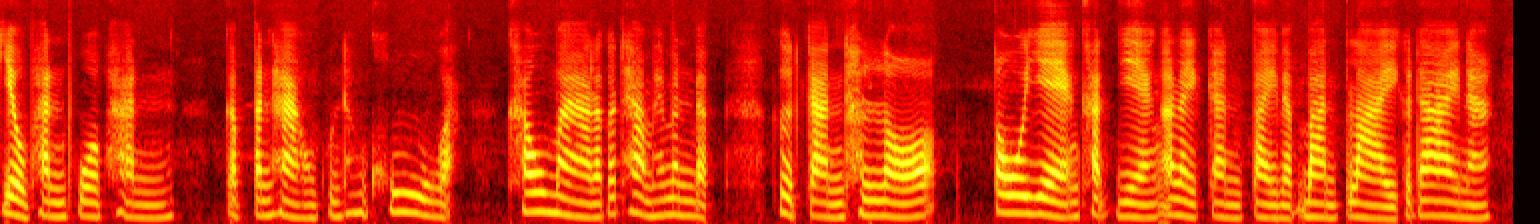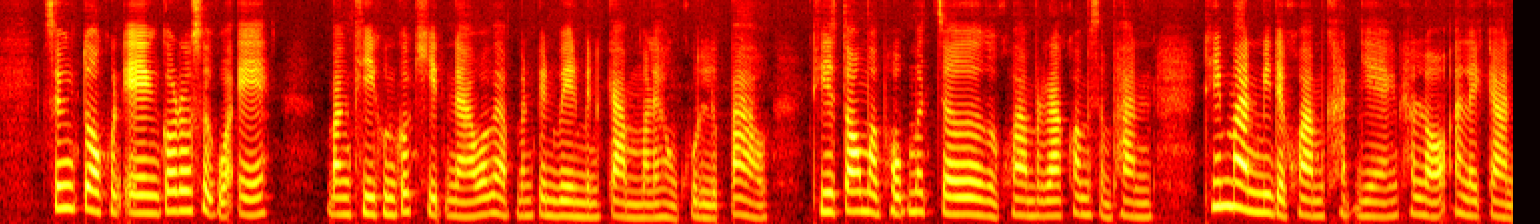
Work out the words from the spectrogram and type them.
เกี่ยวพันพัวพันกับปัญหาของคุณทั้งคู่อะเข้ามาแล้วก็ทำให้มันแบบเกิดการทะเลาะ ต้แย้งขัดแย้งอะไรกันไปแบบบานปลายก็ได้นะ ซึ่งตัวคุณเองก็รู้สึกว่าเอ๊ะ บางทีคุณก็คิดนะว่าแบบมันเป็นเวรเป็นกรรมอะไรของคุณหรือเปล่า ที่ต้องมาพบมาเจอกับความรักความสัมพันธ์ ที่มันมีแต่ความขัดแย้งทะเลาะอะไรกัน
